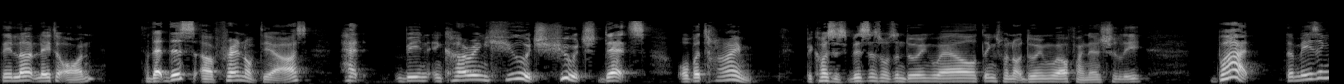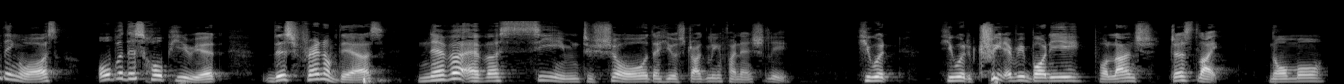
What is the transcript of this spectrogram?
they learned later on, that this uh, friend of theirs had been incurring huge, huge debts over time because his business wasn't doing well, things were not doing well financially. But the amazing thing was, over this whole period, this friend of theirs never ever seemed to show that he was struggling financially. He would, he would treat everybody for lunch just like normal.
